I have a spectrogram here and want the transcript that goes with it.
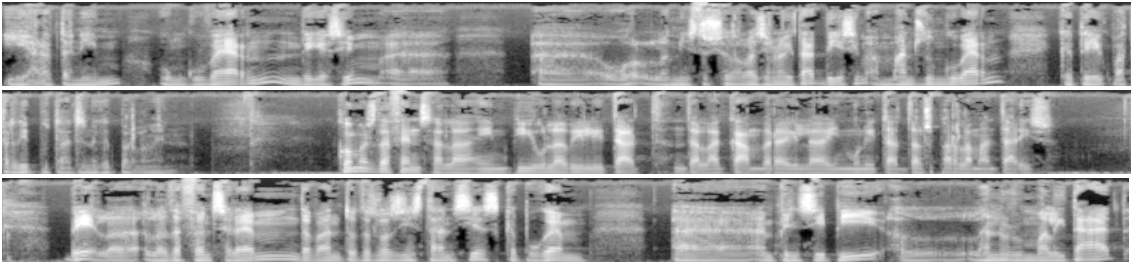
i ara tenim un govern, diguéssim, eh, eh, o l'administració de la Generalitat, diguéssim, en mans d'un govern que té quatre diputats en aquest Parlament. Com es defensa la inviolabilitat de la cambra i la immunitat dels parlamentaris? Bé, la, la defensarem davant totes les instàncies que puguem. Eh, en principi, el, la normalitat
